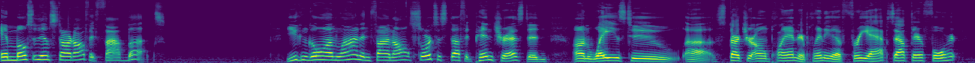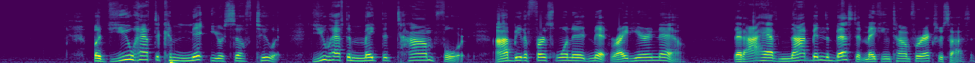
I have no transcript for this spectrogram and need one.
And most of them start off at five bucks. You can go online and find all sorts of stuff at Pinterest and on ways to uh, start your own plan. There are plenty of free apps out there for it. But you have to commit yourself to it. You have to make the time for it. I'll be the first one to admit right here and now that I have not been the best at making time for exercising.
